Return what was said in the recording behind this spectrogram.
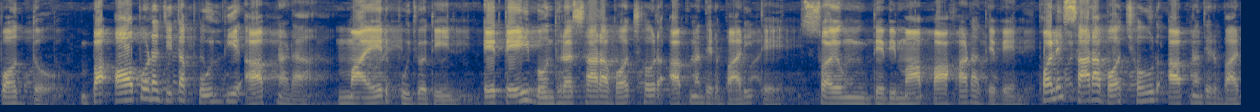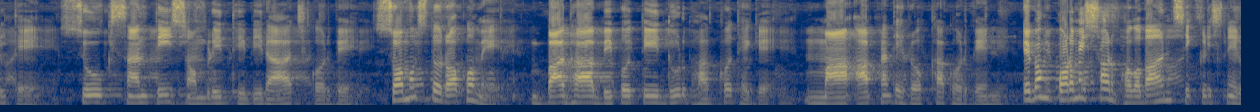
পদ্ম বা অপরাজিতা ফুল দিয়ে আপনারা মায়ের পুজো দিন। এতেই বন্ধুরা সারা বছর আপনাদের বাড়িতে স্বয়ং দেবী মা পাহারা দেবেন। ফলে সারা বছর আপনাদের বাড়িতে সুখ, শান্তি, সমৃদ্ধি বিরাজ করবে। সমস্ত রকমের বাধা, বিপত্তি, দুর্ভাগ্য থেকে মা আপনাদের রক্ষা করবেন এবং পরমেশ্বর ভগবান শ্রীকৃষ্ণের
